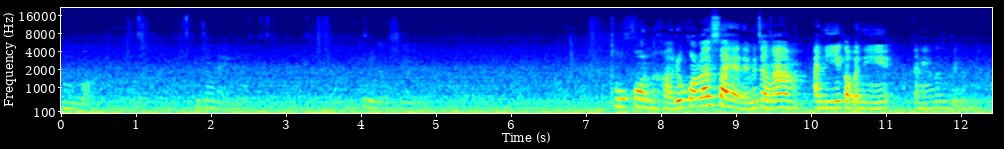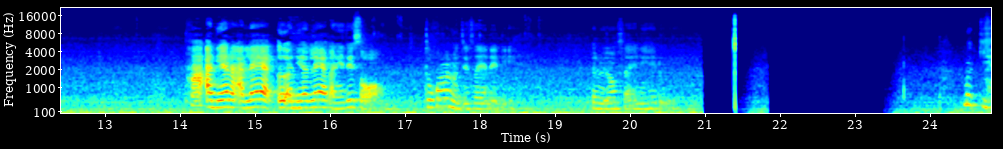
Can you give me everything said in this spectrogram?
อืมบอกพี่จังไหนนะก็เป็นจังซี่ทุกคนค่ะ ทุกคนว่าใส่อันไหนมันจะง่าม อันนี้กับอันนี้ อันนี้ก็จะเป็นอันนี้ถ้าอันเนี้ยนะอันแรกเอออันนี้อันแรกอันนี้ที่สองทุกคนว่าหนูจะใส่อันไหนดีแต่หนูลองใส่อันนี้ให้ดู เมื่อกี้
